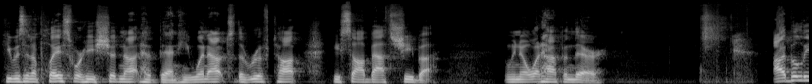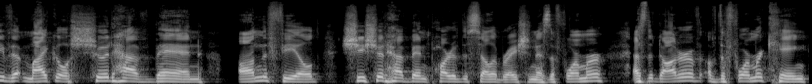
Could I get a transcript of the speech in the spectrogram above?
He was in a place where he should not have been. He went out to the rooftop, he saw Bathsheba. We know what happened there. I believe that Michal should have been on the field. She should have been part of the celebration as the former, as the daughter of, of the former king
